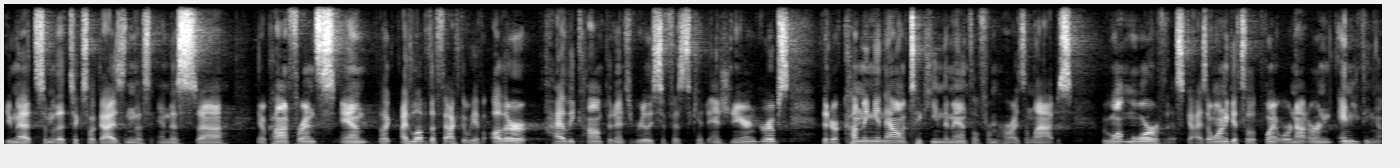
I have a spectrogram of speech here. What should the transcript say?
You met some of the Tixel guys in this, in this uh, you know, conference. And like, I love the fact that we have other highly competent, really sophisticated engineering groups that are coming in now and taking the mantle from Horizen Labs. We want more of this, guys. I want to get to the point where we're not earning anything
